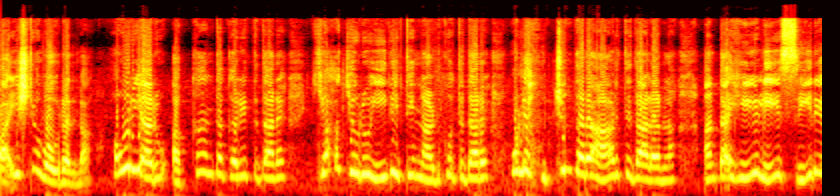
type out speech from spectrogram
ವೈಷ್ಣವ್ ಅವರಲ್ಲ, ಅವ್ರು ಯಾರು? ಅಕ್ಕ ಅಂತ ಕರೀತಿದ್ದಾರೆ. ಯಾಕೆ ಇವರು ಈ ರೀತಿ ನಡ್ಕೋತಿದ್ದಾರೆ? ಒಳ್ಳೆ ಹುಚ್ಚಿನ ಥರ ಆಡ್ತಿದ್ದಾರಲ್ಲ ಅಂತ ಹೇಳಿ ಸೀರೆ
